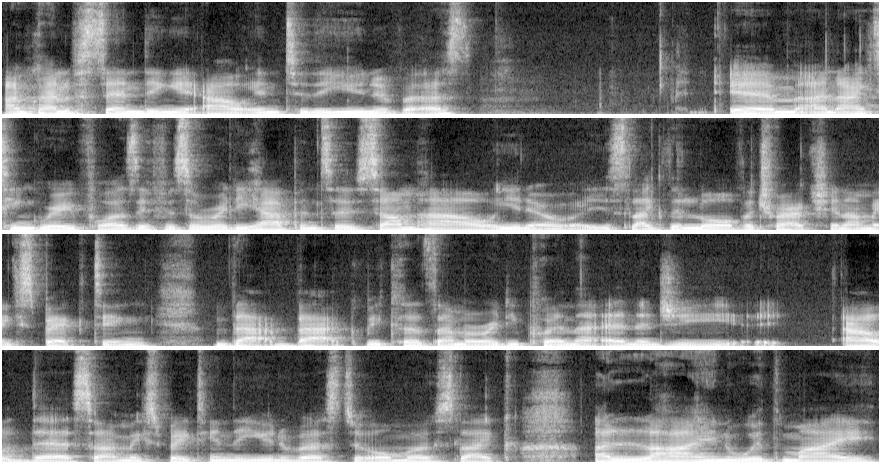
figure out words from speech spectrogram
I'm kind of sending it out into the universe. Um, and acting grateful as if it's already happened. So somehow, you know, it's like the law of attraction. I'm expecting that back because I'm already putting that energy out there so i'm expecting the universe to almost like align with my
